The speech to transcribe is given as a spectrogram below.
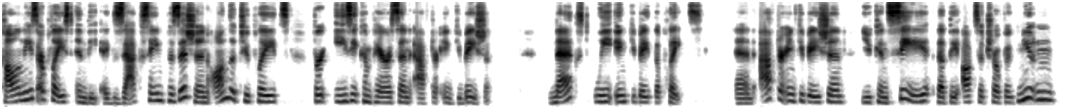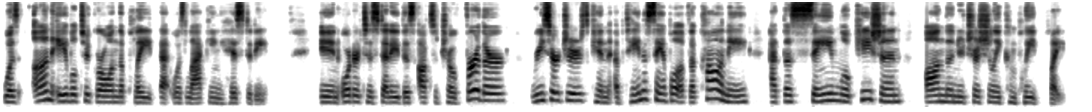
Colonies are placed in the exact same position on the two plates for easy comparison after incubation. Next, we incubate the plates. And after incubation, you can see that the auxotrophic mutant was unable to grow on the plate that was lacking histidine. In order to study this auxotroph further, researchers can obtain a sample of the colony at the same location on the nutritionally complete plate.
